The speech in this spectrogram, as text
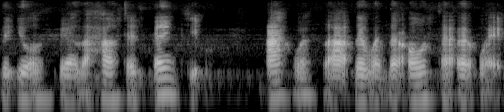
the evil of the said thank you. After that, they went their own separate ways.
